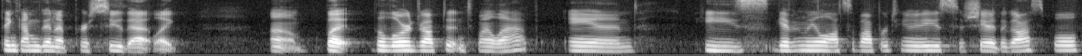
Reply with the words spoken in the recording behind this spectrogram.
think I'm gonna pursue that. Like, um, but the Lord dropped it into my lap, and He's given me lots of opportunities to share the gospel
